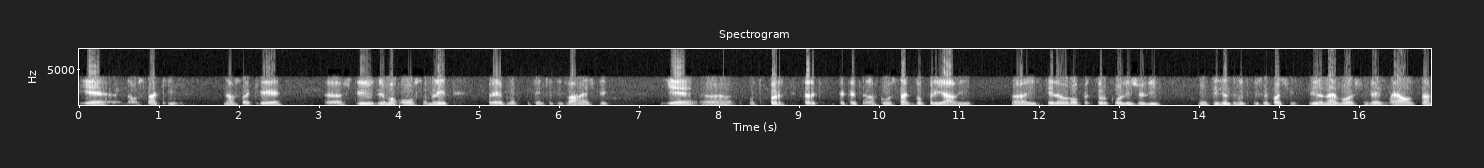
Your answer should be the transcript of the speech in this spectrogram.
je na vsaki, na vsake uh, 4 oziroma 8 let, prej je bilo potem tudi 12 let, je uh, odprt trg, takrat se lahko vsakdo prijavi uh, iz cele Evrope, kdorkoli želi. In v tistem trenutku se pač izbira najboljšega izvajalca,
